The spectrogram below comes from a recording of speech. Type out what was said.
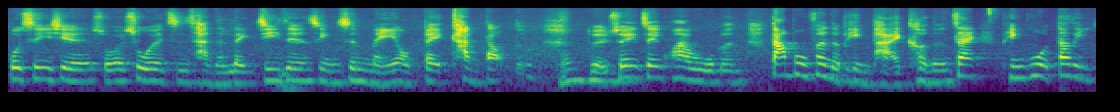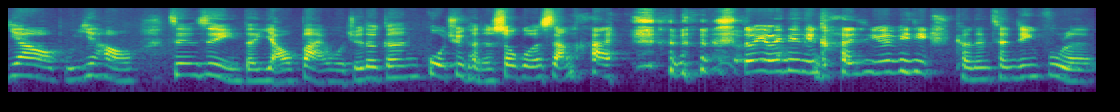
或是一些所谓数位资产的累积，这件事情是没有被看到的。嗯、对，所以这一块我们大部分的品牌可能在评估到底要不要这件事情的摇摆。我觉得跟过去可能受过的伤害 都有一点点关系，因为毕竟可能曾经付了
